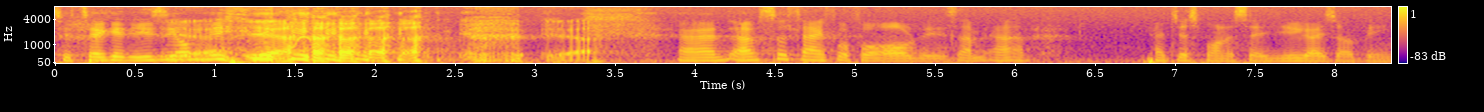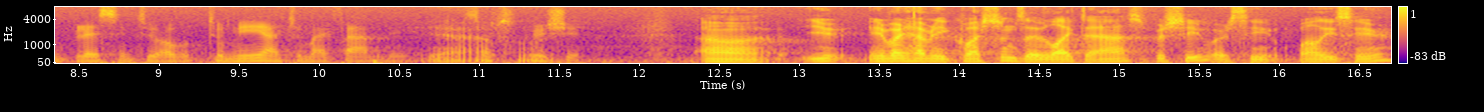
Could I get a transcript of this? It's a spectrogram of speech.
to take it easy on me. Yeah. yeah. And I'm so thankful for all this. I'm, I'm, I just want to say you guys are being blessing to, our, to me and to my family. Yeah, So absolutely. Appreciate it. Uh, you, anybody have any questions they would like to ask Bashir or is he, while he's here?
